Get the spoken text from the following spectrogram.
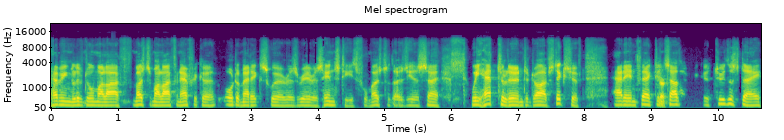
having lived all my life, most of my life in Africa, automatics were as rare as hen's teeth for most of those years. So we had to learn to drive stick shift, and in fact, sure. in South to this day,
